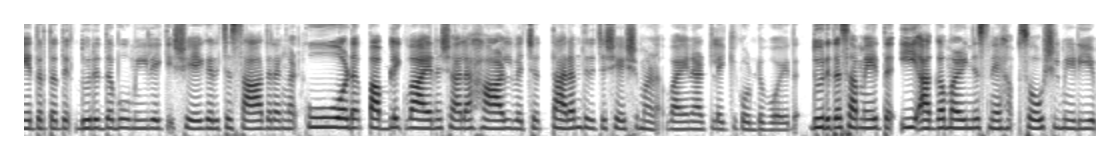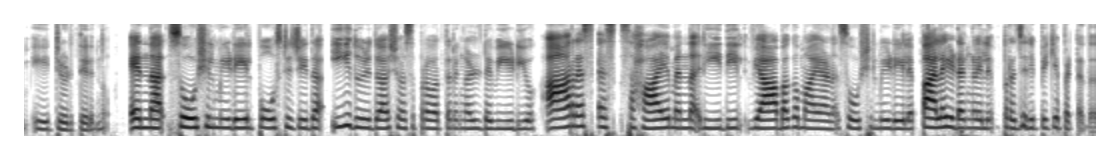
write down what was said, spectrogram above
നേതൃത്വത്തിൽ ദുരിതഭൂമിയിലേക്ക് ശേഖരിച്ച സാധനങ്ങൾ കൂവോട് പബ്ലിക് വായനശാല ഹാളിൽ വെച്ച് തരംതിരിച്ച ശേഷമാണ് വയനാട്ടിലേക്ക് കൊണ്ടുപോയത്. ദുരിത സമയത്ത് ഈ അകമഴിഞ്ഞ സ്നേഹം സോഷ്യൽ മീഡിയയും ഏറ്റെടുത്തിരുന്നു എന്നാൽ സോഷ്യൽ മീഡിയയിൽ പോസ്റ്റ് ചെയ്ത ഈ ദുരിതാശ്വാസ പ്രവർത്തനങ്ങളുടെ വീഡിയോ ആർ എസ് എസ് സഹായമെന്ന രീതിയിൽ വ്യാപകമായാണ് സോഷ്യൽ മീഡിയയിലെ പലയിടങ്ങളിലും പ്രചരിപ്പിക്കപ്പെട്ടത്.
